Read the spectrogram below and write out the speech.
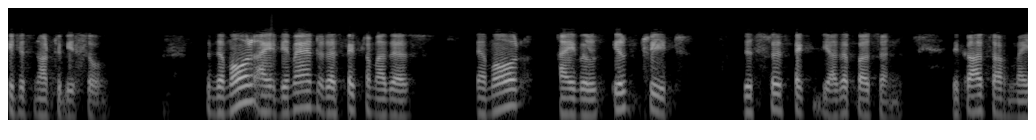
it is not to be so. The more I demand respect from others, the more I will ill treat, disrespect the other person because of my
